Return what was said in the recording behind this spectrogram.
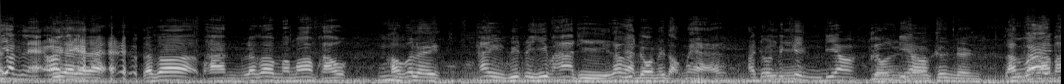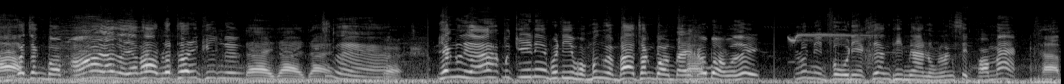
เปี้ยนแหละเปี้ยนแหละแล้วก็พังแล้วก็มามอบเขาอืม เขาก็เลยให้วิทย์ไปยี่ห้าทีเท่ากับโดนไปสองแผลอะโดนไปครึ่งเดียวคโดรึ่นงเดียวโดนครึ่งหนึ่งหรับรือสาว่ารภาหรือพว่าจังบอมอ๋อแล้วศัลยภาพลดโทษอีกครึ่งหนึ่งได้ได้ได้แหมเออยังเหลือเมื่อกี้นี่พอดีผมเพิ่งสัมภาษณ์ช่างบอลไปครับ เขาบอกว่าเฮ้ย รุ่นอินฟูเนี่ยเครื่องทีมงานของลังสิตพร้อมมาก ครับ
